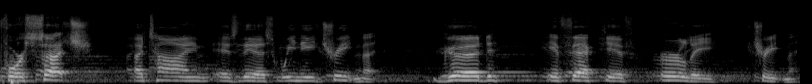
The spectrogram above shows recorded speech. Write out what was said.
For such a time as this, we need treatment good, effective, early treatment.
